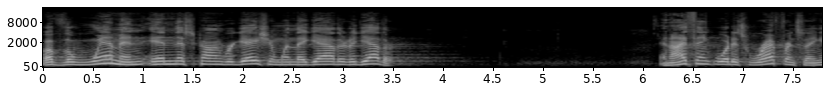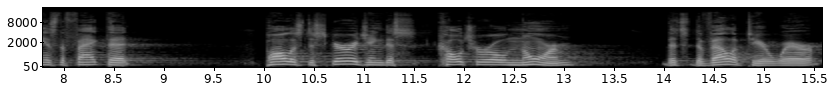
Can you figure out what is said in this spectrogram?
of the women in this congregation when they gather together. And I think what it's referencing is the fact that Paul is discouraging this cultural norm that's developed here where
